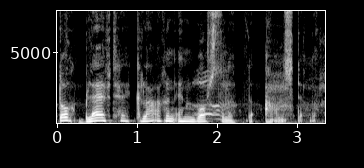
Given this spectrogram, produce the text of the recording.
Toch blijft hij klagen en worstelen, de aansteller.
